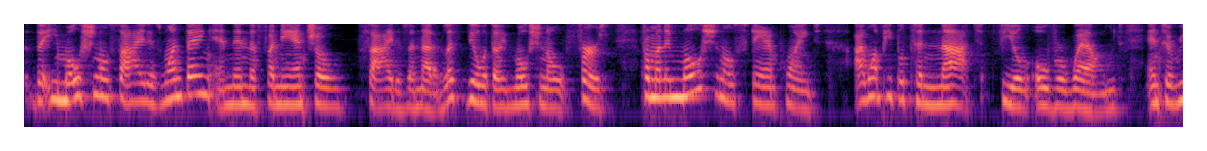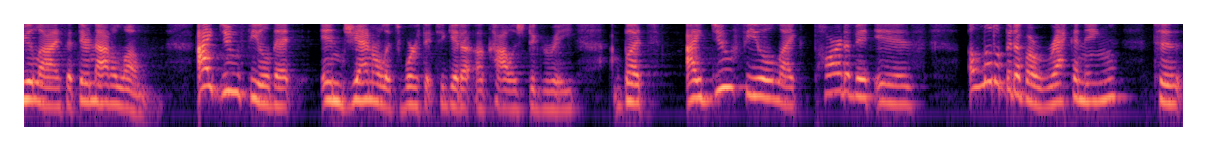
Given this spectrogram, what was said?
the emotional side is one thing, and then the financial side is another. Let's deal with the emotional first. From an emotional standpoint, I want people to not feel overwhelmed and to realize that they're not alone. I do feel that in general, it's worth it to get a, a college degree, but I do feel like part of it is a little bit of a reckoning to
